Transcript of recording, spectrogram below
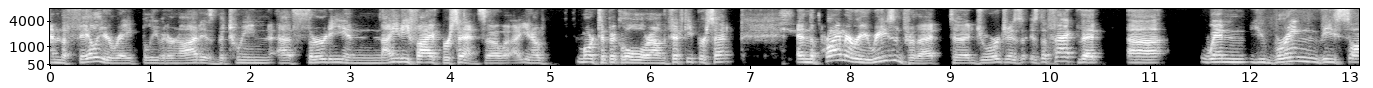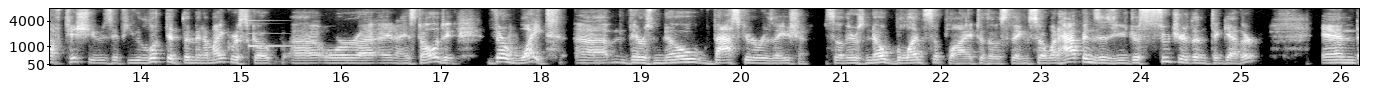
and the failure rate, believe it or not, is between uh, 30 and 95 percent. So uh, you know, more typical around 50 percent. And the primary reason for that, George, is is the fact that when you bring these soft tissues, if you looked at them in a microscope uh, or uh, in a histology, they're white. Um, there's no vascularization. So there's no blood supply to those things. So what happens is you just suture them together and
